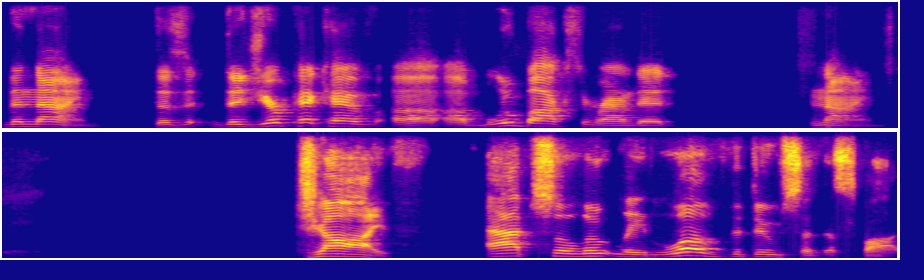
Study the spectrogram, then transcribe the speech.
The nine. Does does your pick have a, a blue box around it? Nine. Jive. Absolutely love the deuce in this spot.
